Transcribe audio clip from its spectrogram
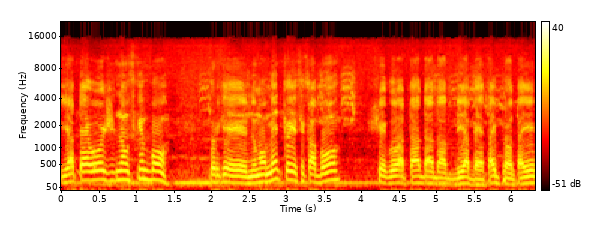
E até hoje não fiquei bom, porque no momento que eu ia ficar bom, chegou a estar da, da diabetes. Aí pronto, aí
